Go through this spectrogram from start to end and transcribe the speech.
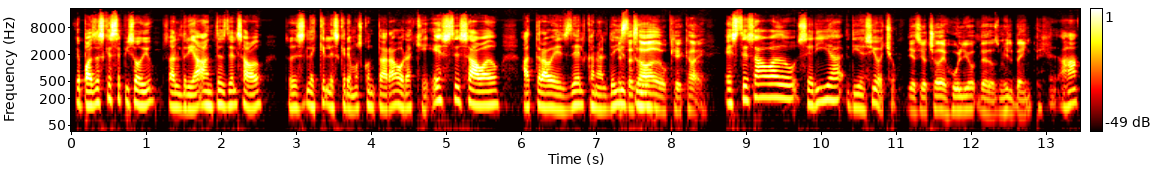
Lo que pasa es que este episodio saldría antes del sábado, entonces les queremos contar ahora que este sábado a través del canal de ¿Este YouTube... ¿Este sábado qué cae? Este sábado sería 18. 18 de julio de 2020. Ajá,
